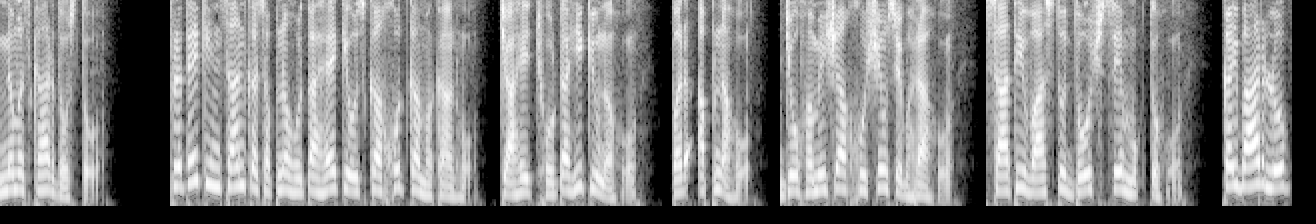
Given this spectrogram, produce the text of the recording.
नमस्कार दोस्तों। प्रत्येक इंसान का सपना होता है कि उसका खुद का मकान हो, चाहे छोटा ही क्यों ना हो, पर अपना हो, जो हमेशा खुशियों से भरा हो, साथ ही वास्तु दोष से मुक्त हो। कई बार लोग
